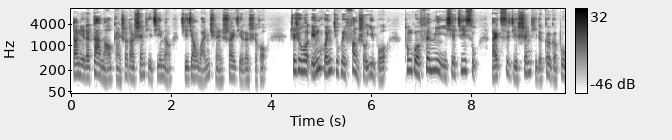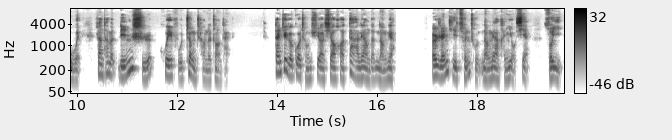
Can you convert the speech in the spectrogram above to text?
当你的大脑感受到身体机能即将完全衰竭的时候，这时候灵魂就会放手一搏。通过分泌一些激素来刺激身体的各个部位，让他们临时恢复正常的状态。但这个过程需要消耗大量的能量，而人体存储能量很有限，所以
